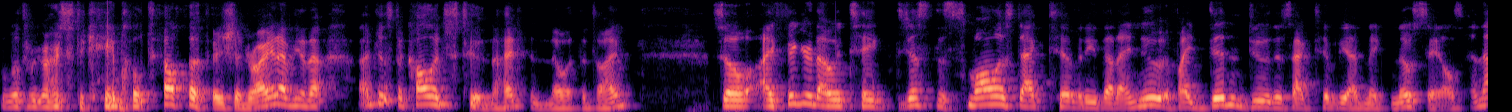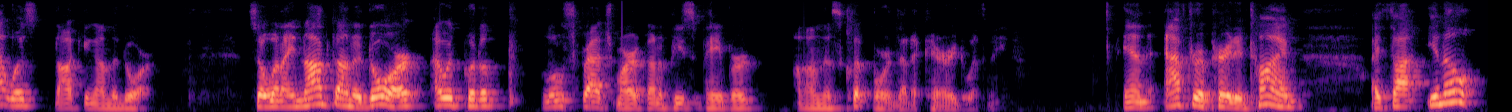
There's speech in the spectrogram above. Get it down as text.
with regards to cable television, right? I mean, I'm just a college student. I didn't know at the time. So I figured I would take just the smallest activity that I knew if I didn't do this activity, I'd make no sales, and that was knocking on the door. So when I knocked on a door, I would put a little scratch mark on a piece of paper on this clipboard that I carried with me. And after a period of time, I thought, you know,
